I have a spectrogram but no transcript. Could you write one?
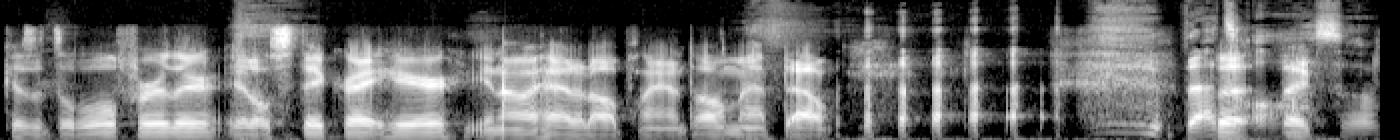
because it's a little further. It'll stick right here. You know, I had it all planned, all mapped out. That's The- the- awesome.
